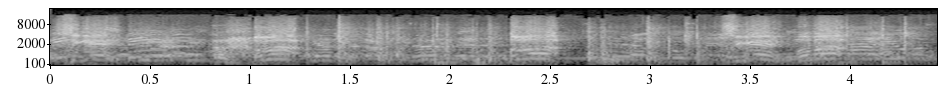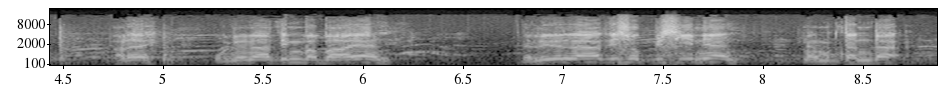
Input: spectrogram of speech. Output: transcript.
Sige! Baba! Baba! Sige, baba! Pare, huwag na natin babayan. Dali na natin sa opisina yan, nang magtanda.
